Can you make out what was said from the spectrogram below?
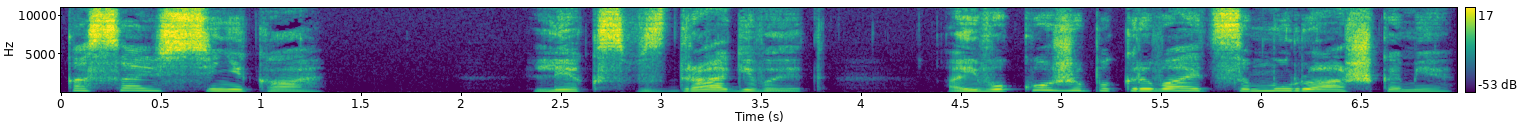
касаюсь синяка. Лекс вздрагивает, а его кожа покрывается мурашками.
